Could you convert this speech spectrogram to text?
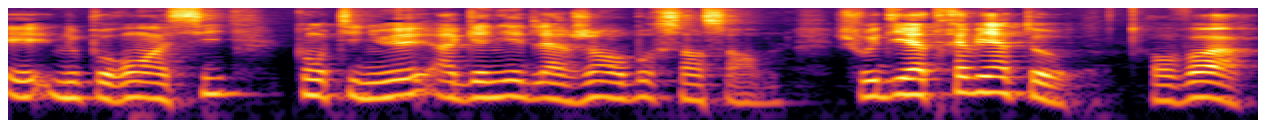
et nous pourrons ainsi continuer à gagner de l'argent en bourse ensemble. Je vous dis à très bientôt. Au revoir.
